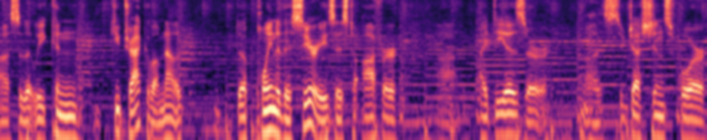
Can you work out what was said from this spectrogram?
uh, so that we can keep track of them. Now, the point of this series is to offer uh, ideas or uh, suggestions for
